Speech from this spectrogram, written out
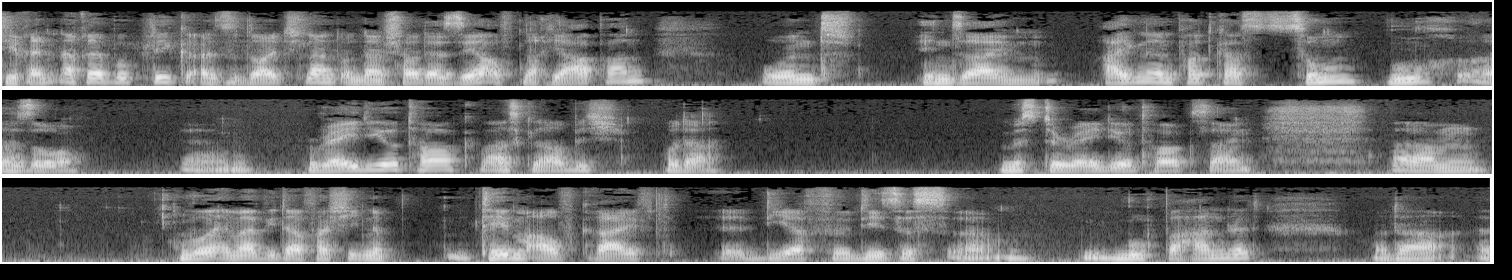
die Rentnerrepublik, also Deutschland, und dann schaut er sehr oft nach Japan und in seinem eigenen Podcast zum Buch, also ähm, Radio Talk war es, glaube ich, oder müsste Radio Talk sein, ähm, wo er immer wieder verschiedene Themen aufgreift, äh, die er für dieses ähm, Buch behandelt oder äh,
